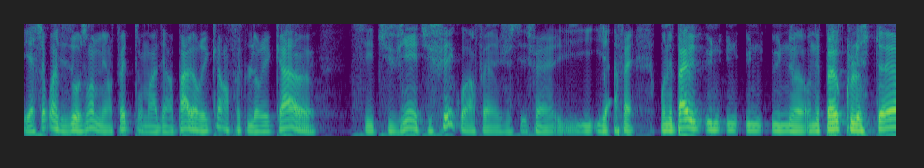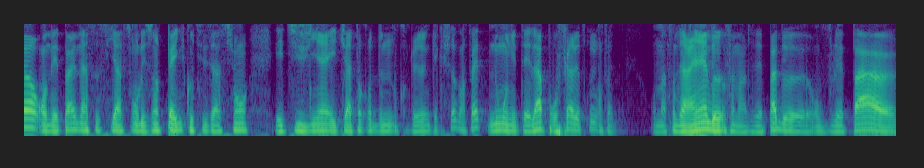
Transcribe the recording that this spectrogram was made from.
Et à chaque fois, je disais aux gens, mais en fait, on n'adhère pas à l'Eureka. En fait, l'Eureka, euh, c'est tu viens et tu fais quoi. Enfin, je sais, enfin, il y a, enfin, on n'est pas une, une, une, une- on n'est pas un cluster, on n'est pas une association. Les gens payent une cotisation et tu viens et tu attends qu'on te donne, qu'on te donne quelque chose. En fait, nous, on était là pour faire des trucs. En fait, on n'attendait rien de, enfin, on n'attendait pas de, on voulait pas. euh,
